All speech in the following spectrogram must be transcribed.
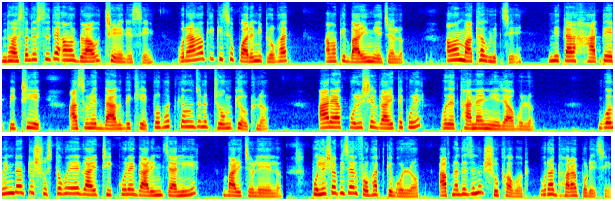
ধস্তাধস্তিতে আমার ব্লাউজ ছিঁড়ে গেছে। ওরা আমাকে কিছু করেনি প্রভাত। আমাকে বাড়ি নিয়ে চলো। আমার মাথা ঘুরছে। নেতার হাতে পিঠিয়ে আসনের দাগ দেখে প্রভাত কেমন যেন চমকে উঠল। আর এক পুলিশের গাড়িতে করে ওদের থানায় নিয়ে যাওয়া হলো। গোবিন্দ একটু সুস্থ হয়ে গাড়ি ঠিক করে গাড়ি চালিয়ে বাড়ি চলে এলো। পুলিশ অফিসার প্রভাতকে বলল, আপনাদের জন্য সুখবর, ওরা ধরা পড়েছে।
